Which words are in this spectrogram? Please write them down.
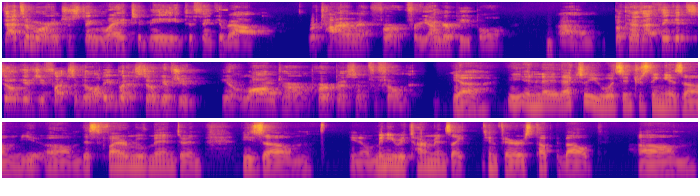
that's a more interesting way to me to think about retirement for for younger people um, because I think it still gives you flexibility, but it still gives you you know long term purpose and fulfillment. Yeah, and actually, what's interesting is um, you, um, this fire movement and these um, you know, mini retirements like Tim Ferriss talked about. Um,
